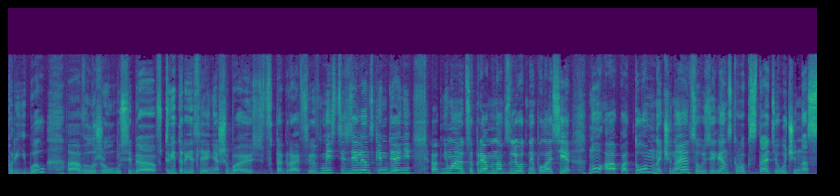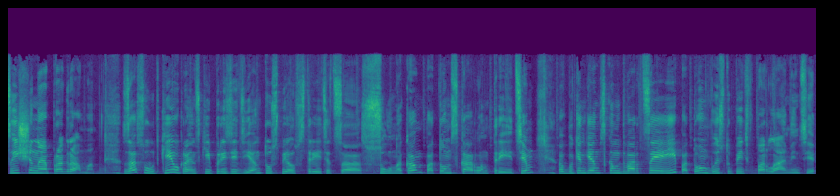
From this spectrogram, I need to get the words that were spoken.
прибыл, а, выложил у себя в Твиттер, если я не ошибаюсь, фотографию вместе с Зеленским, где они обнимаются прямо на взлетной полосе. Ну, а потом начинается у Зеленского, кстати, очень насыщенная программа. За сутки украинский президент успел встретиться с Суноком, потом с Карлом III в Букингемском дворце и потом выступить в парламенте.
